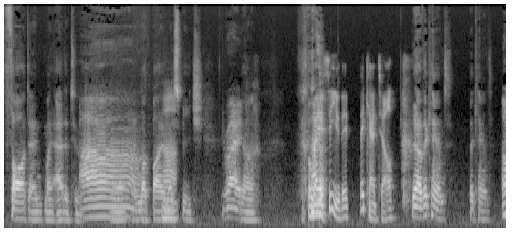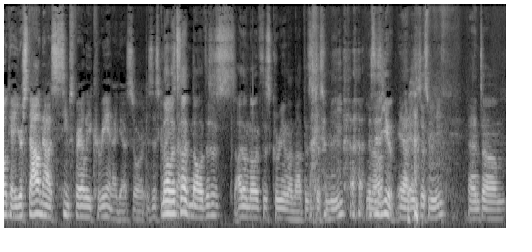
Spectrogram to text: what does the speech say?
thought and my attitude, you know, Ah. and not by my Ah. speech. right. Yeah. But when they see you, they they can't tell. Yeah, they can't. They can't. Okay, your style now seems fairly Korean, I guess, or is this? Korean No, it's style? not. No, this is. I don't know if this is Korean or not. This is just me. this know? is you. Yeah, it's just me. And um,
